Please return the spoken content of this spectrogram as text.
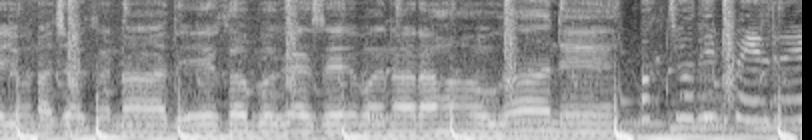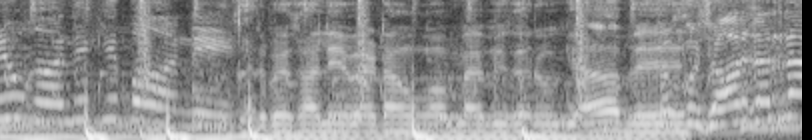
यो ना चकना देख अब कैसे बना रहा हूँ गाने। बकचोदी पेल रहे हो गाने के बहाने। घर पे खाली बैठा हूँ अब मैं भी करूँ क्या बे? तो कुछ और करना?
